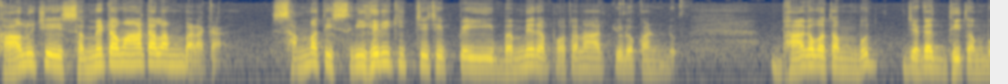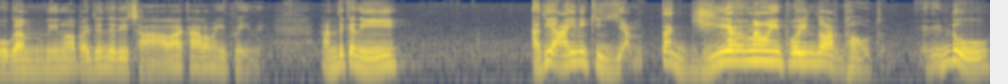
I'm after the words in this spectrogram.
కాలుచే సమ్మిటమాటలంబడక సమ్మతి శ్రీహరికిచ్చే చెప్పే ఈ బమ్మెర పొతనార్యుడు కండు. భాగవతంబు జగద్ధితంబుగన్ నేను ఆ పద్యం చదివి చాలా కాలం అయిపోయింది. అందుకని అది ఆయనకి ఎంత జీర్ణమైపోయిందో అర్థమవుతుంది రెండు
